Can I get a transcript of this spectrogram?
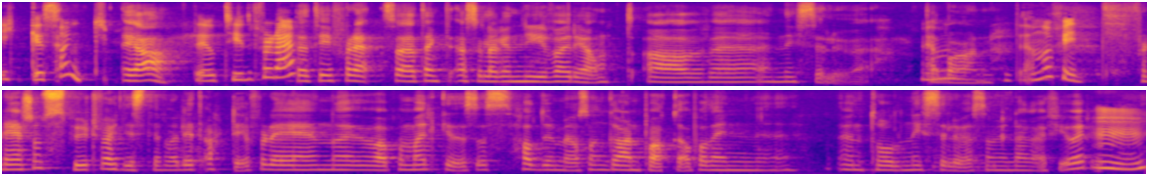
Ikke sant? Ja, Det er jo tid for det. det er tid for det. Så jeg tenkte jeg skal lage en ny variant av en nisselue Ja, til men- barn. Det er noe fint. Flere som spurte faktisk, det var litt artig, for når vi var på markedet, så hadde vi med oss sånn garnpakker på den eh, Untold nisselue som vi laga i fjor. Mm.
